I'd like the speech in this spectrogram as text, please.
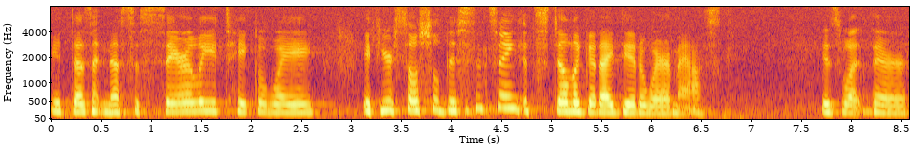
it doesn't necessarily take away, if you're social distancing, it's still a good idea to wear a mask, is what they're,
